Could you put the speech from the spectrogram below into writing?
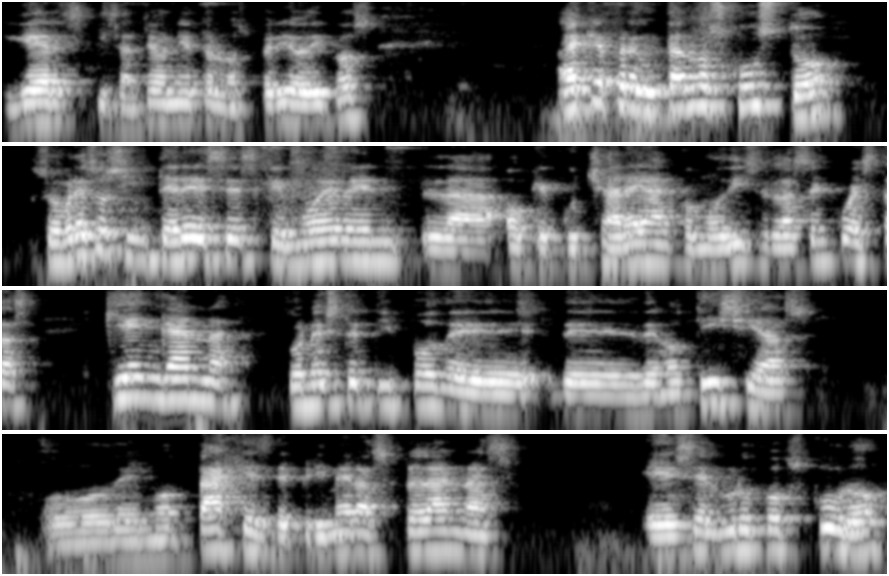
Gers y Santiago Nieto en los periódicos, hay que preguntarnos justo sobre esos intereses que mueven la, o que cucharean, como dicen las encuestas, quién gana con este tipo de, de, de noticias o de montajes de primeras planas es el grupo oscuro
